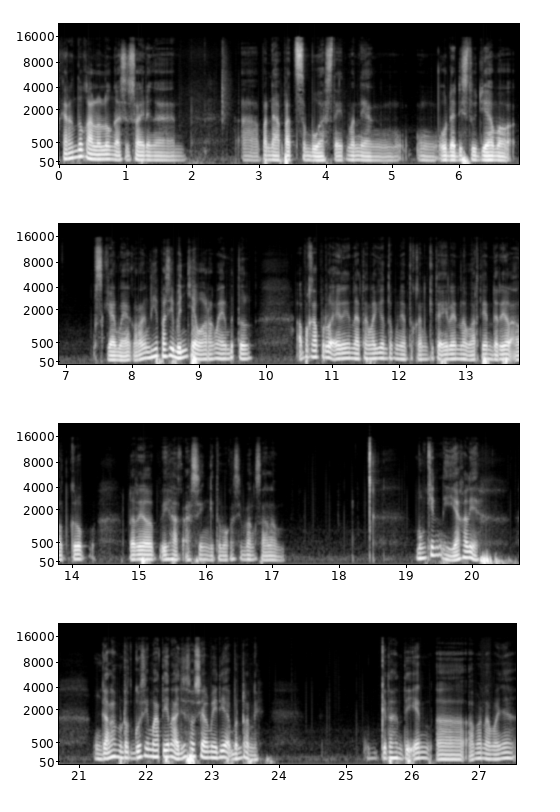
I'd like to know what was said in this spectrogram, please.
sekarang tuh kalau lu nggak sesuai dengan uh, pendapat sebuah statement yang um, udah disetujui sama sekian banyak orang dia pasti benci sama orang lain betul. Apakah perlu alien datang lagi untuk menyatukan kita? Alien dalam artian the real out group, the real pihak asing gitu. Mau kasih bang. Salam. Mungkin iya kali ya. Enggak lah menurut gue sih matiin aja sosial media beneran nih. Kita hentiin uh, apa namanya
